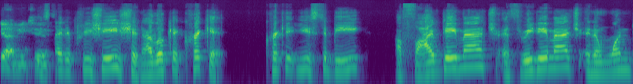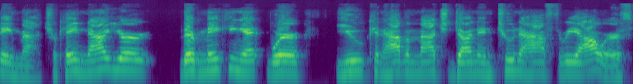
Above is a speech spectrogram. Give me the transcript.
Yeah, me too. It's that appreciation. I look at cricket. Cricket used to be a five day match, a three day match, and a one day match. Okay, now you're they're making it where you can have a match done in two and a half, three hours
